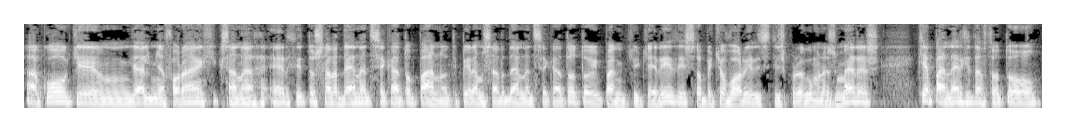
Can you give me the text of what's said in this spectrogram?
Ακούω και για άλλη μια φορά έχει ξαναέρθει το 41% πάνω. Ότι πήραμε 41%, το είπαν και ο Κερίδης, το είπε και ο Βορύδης τις προηγούμενες μέρες και επανέρχεται αυτό το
